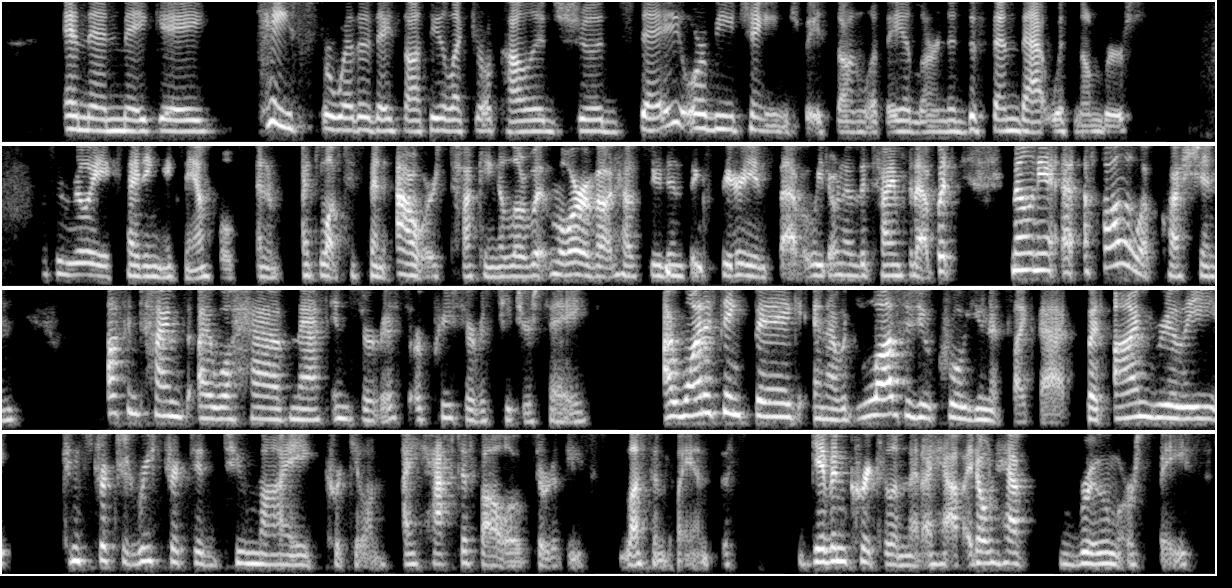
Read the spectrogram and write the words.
and then make a case for whether they thought the electoral college should stay or be changed based on what they had learned and defend that with numbers. Those are really exciting examples. And I'd love to spend hours talking a little bit more about how students experience that, but we don't have the time for that. But Melanie, a, a follow up question oftentimes I will have math in service or pre service teachers say, I want to think big and I would love to do cool units like that, but I'm really constricted, restricted to my curriculum. I have to follow sort of these lesson plans, this given curriculum that I have. I don't have room or space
